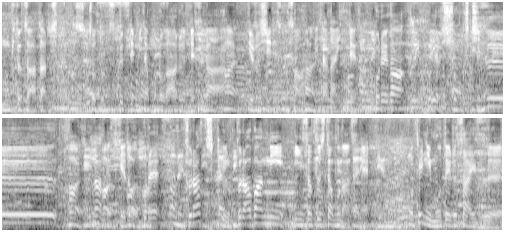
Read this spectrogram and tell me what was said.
もう一つ新しくちょっと作ってみたものがあるんですが、はい。よろしいですか、触っていただいて、これがいわゆる食地図なんですけど、はいこれ、プラスチックのプラ板に印刷したものなんですね、もう手に持てるサイズ、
